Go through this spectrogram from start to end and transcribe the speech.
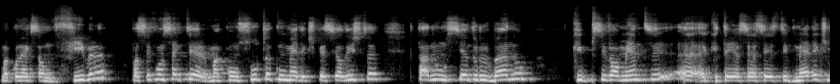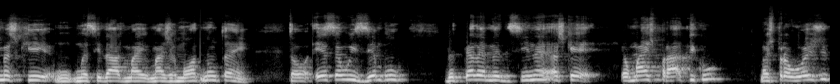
uma conexão de fibra, você consegue ter uma consulta com um médico especialista que está num centro urbano que possivelmente uh, que tem acesso a esse tipo de médicos, mas que uma cidade mais, mais remota não tem. Então esse é o exemplo da telemedicina, acho que é, é o mais prático mas para hoje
